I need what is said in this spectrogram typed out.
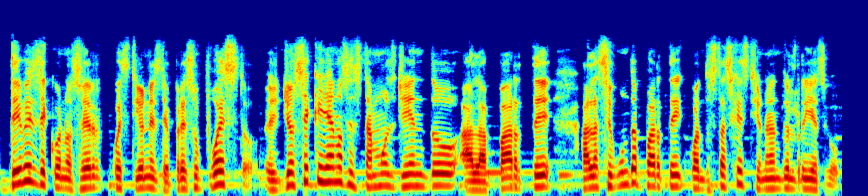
Debes de conocer cuestiones de presupuesto. Eh, yo sé que ya nos estamos yendo a la parte, a la segunda parte cuando estás gestionando el riesgo,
